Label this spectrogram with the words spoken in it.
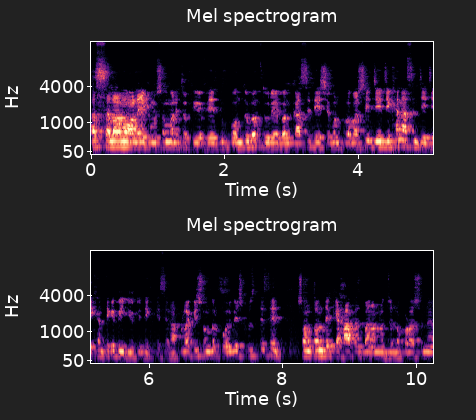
আসসালামু আলাইকুম সম্মানিত প্রিয় ফেসবুক বন্ধুগণ, দূরে এবং কাছে দেশ এবং প্রবাসী, যে যেখানে আছেন, যে যেখান থেকে ভিডিওটি দেখতেছেন, আপনারা কি সুন্দর পরিবেশ খুঁজতেছেন? সন্তানদেরকে হাফেজ বানানোর জন্য, পড়াশোনা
